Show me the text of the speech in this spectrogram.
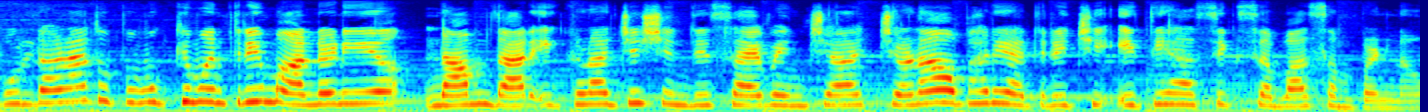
बुलढाण्यात उपमुख्यमंत्री माननीय नामदार एकनाथजी शिंदे साहेब यांच्या चणा आभार यात्रेची ऐतिहासिक सभा संपन्न.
